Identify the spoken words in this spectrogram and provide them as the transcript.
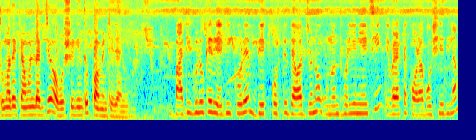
তোমাদের কেমন লাগছে, অবশ্যই কিন্তু কমেন্টে জানিও। বাটিগুলোকে রেডি করে বেক করতে দেওয়ার জন্য উনুন ধরিয়ে নিয়েছি। এবার একটা কড়া বসিয়ে দিলাম।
